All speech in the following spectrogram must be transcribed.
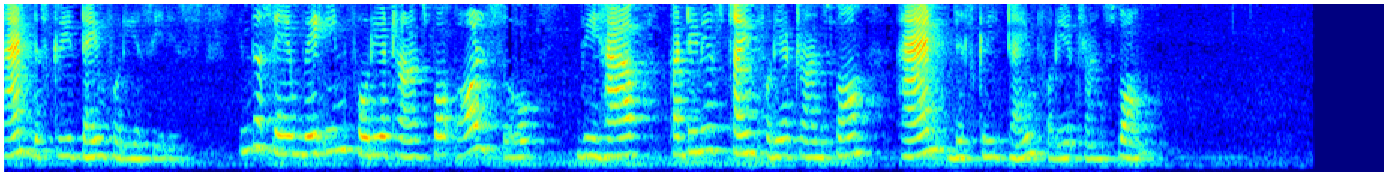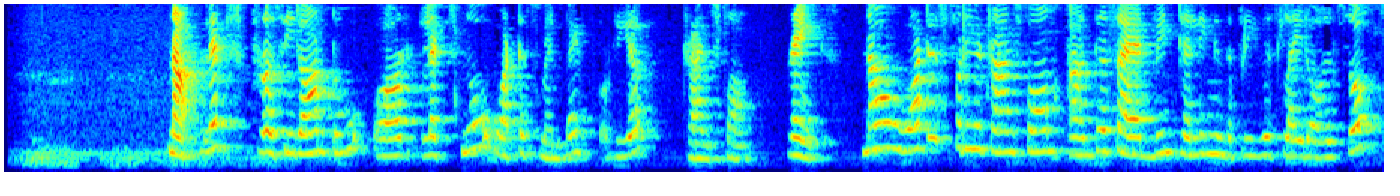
and discrete time Fourier series. In the same way, in Fourier transform also, we have continuous time Fourier transform and discrete time Fourier transform. Now let's proceed on to or let's know what is meant by Fourier transform. Right. Now what is Fourier transform? Uh, this I had been telling in the previous slide also.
